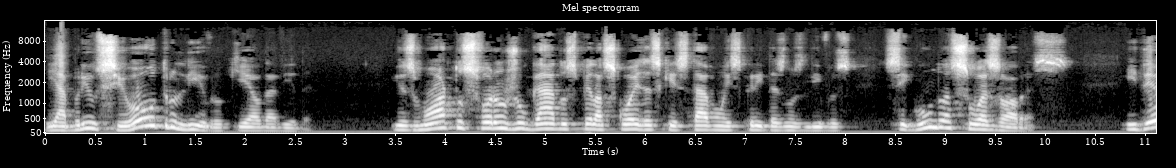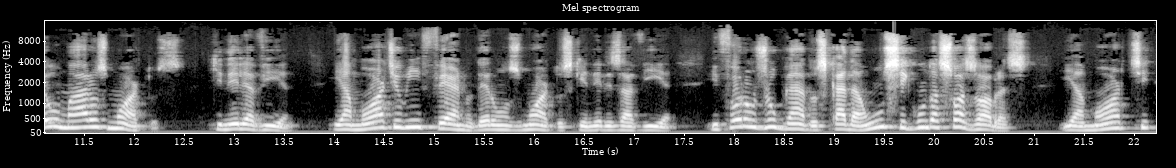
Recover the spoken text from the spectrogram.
e abriu-se outro livro que é o da vida. E os mortos foram julgados pelas coisas que estavam escritas nos livros, segundo as suas obras. E deu o mar os mortos que nele havia, e a morte e o inferno deram os mortos que neles havia, e foram julgados cada um segundo as suas obras, e a morte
